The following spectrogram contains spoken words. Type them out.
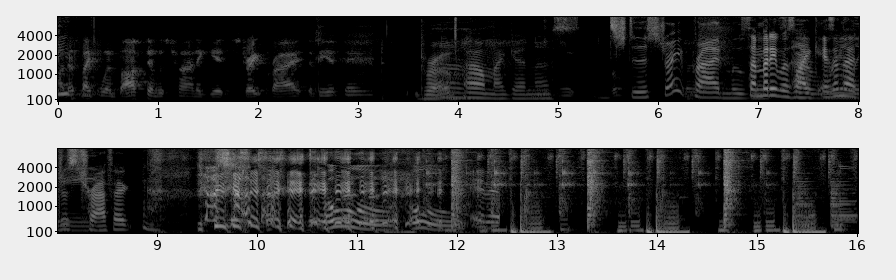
Oh, that's like when Boston was trying to get straight pride to be a thing. bro. Oh my goodness. The straight pride movement. Somebody was like, "Isn't that just traffic?" Ooh, ooh. Uh,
